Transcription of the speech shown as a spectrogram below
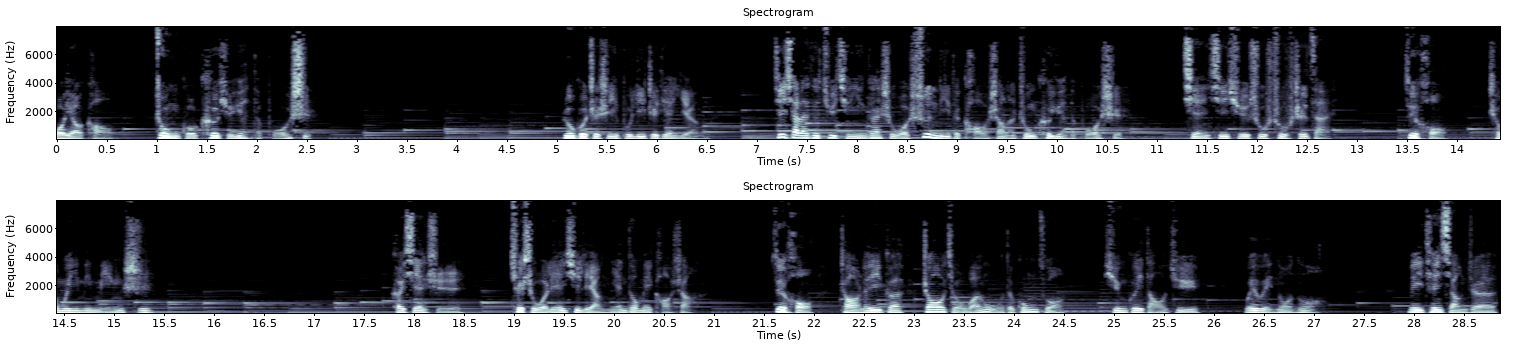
我要考中国科学院的博士。如果这是一部励志电影。接下来的剧情应该是我顺利的考上了中科院的博士，潜心学术数十载，最后成为一名名师。可现实却是我连续两年都没考上，最后找了一个朝九晚五的工作，循规蹈矩，唯唯诺诺，每天想着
